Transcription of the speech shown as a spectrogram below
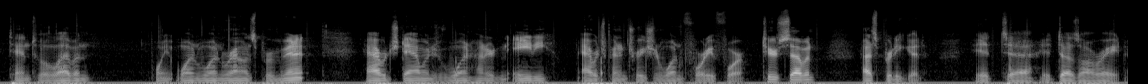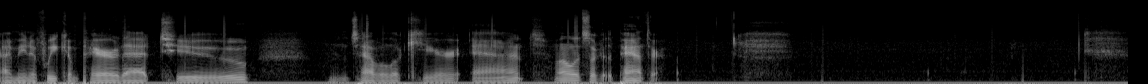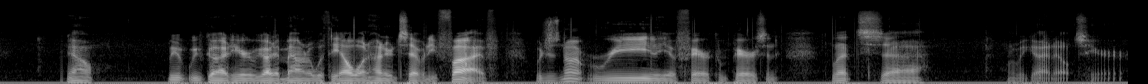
10 to 11.11 rounds per minute, average damage of 180, average penetration 144. Tier 7, that's pretty good. It uh, it does all right. I mean, if we compare that to, let's have a look here at, well, let's look at the Panther. Now, we, have got here, we got it mounted with the L175, which is not really a fair comparison. Let's, uh, what do we got else here?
